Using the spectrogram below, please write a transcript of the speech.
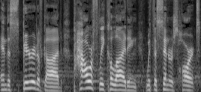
and the Spirit of God powerfully colliding with the sinner's heart.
